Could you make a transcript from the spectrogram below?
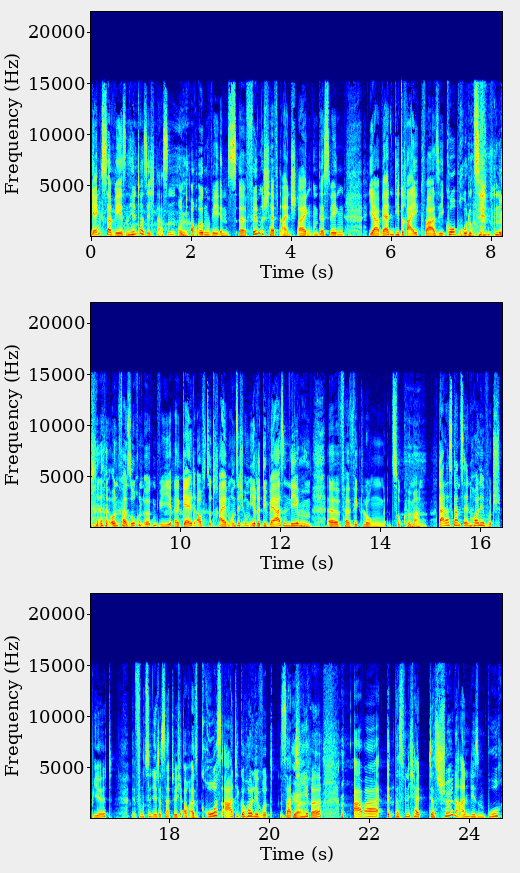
Gangsterwesen hinter sich lassen und ja. auch irgendwie ins äh, Filmgeschäft einsteigen. Und deswegen ja, werden die drei quasi Co-Produzenten oh. und versuchen irgendwie äh, Geld aufzutreiben und sich um ihre diversen Nebenverwicklungen äh, zu kümmern. Da das Ganze in Hollywood spielt, funktioniert das natürlich auch als großartige Hollywood-Satire. Ja. Aber äh, das finde ich halt das Schöne an diesem Buch.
